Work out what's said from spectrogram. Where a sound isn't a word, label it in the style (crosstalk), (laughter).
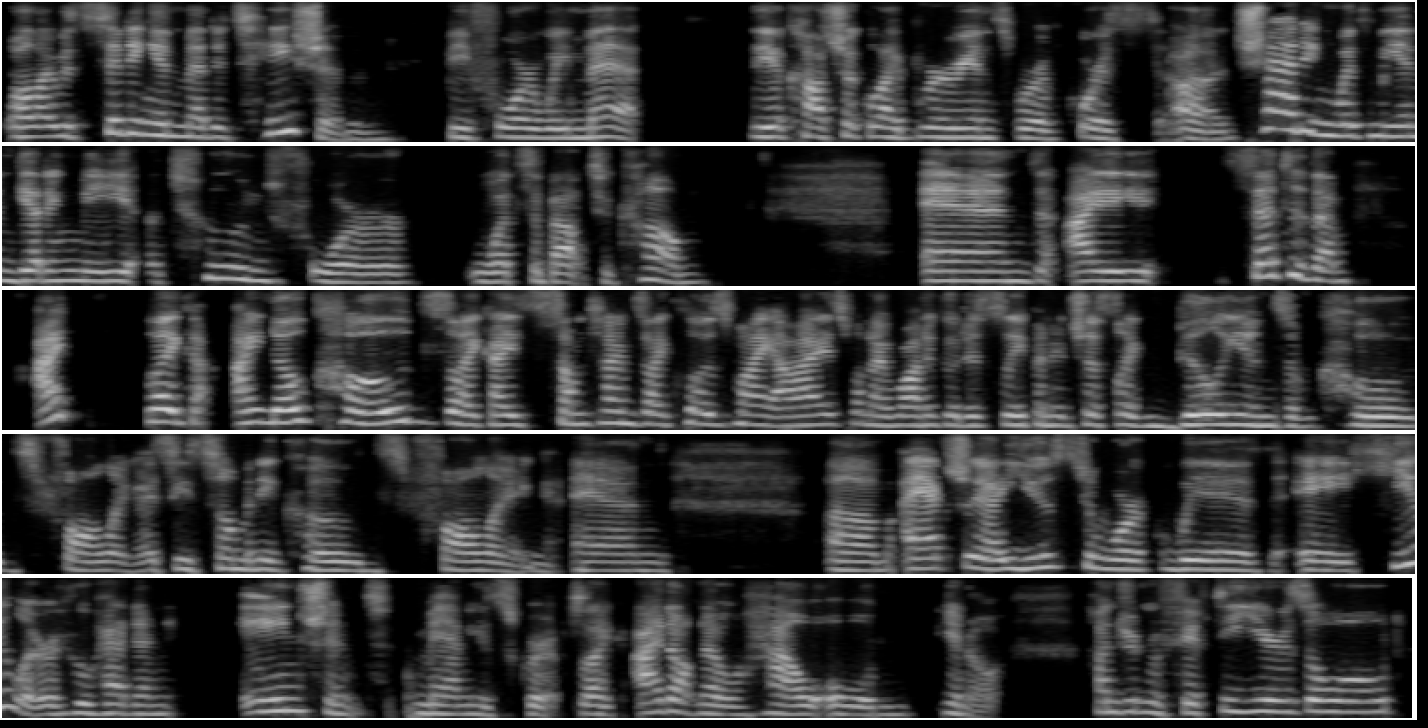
while I was sitting in meditation before we met, the Akashic librarians were, of course, uh, chatting with me and getting me attuned for what's about to come. And I said to them, I like I know codes. Like I sometimes I close my eyes when I want to go to sleep, and it's just like billions of codes falling. I see so many codes falling, and um, I actually I used to work with a healer who had an ancient manuscript. Like I don't know how old, you know, 150 years old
